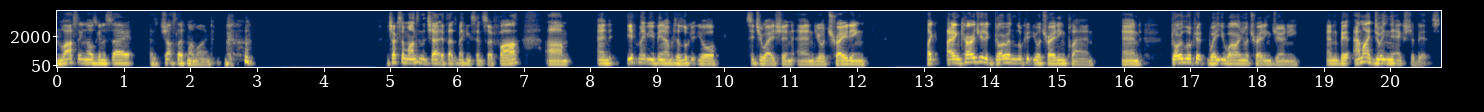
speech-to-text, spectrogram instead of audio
And last thing I was going to say has just left my mind. Chuck some ones in the chat if that's making sense so far. Um, and if maybe you've been able to look at your situation and your trading, like I encourage you to go and look at your trading plan and go look at where you are in your trading journey and be, am I doing the extra bits?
